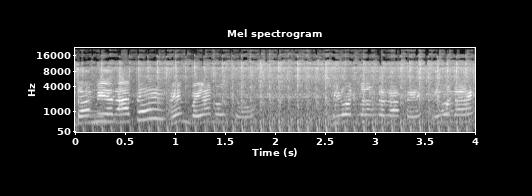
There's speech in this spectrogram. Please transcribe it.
Kadami yan ate! Ayan ba yan o ito? Binuhat na ng lalaki. Ewan na eh.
